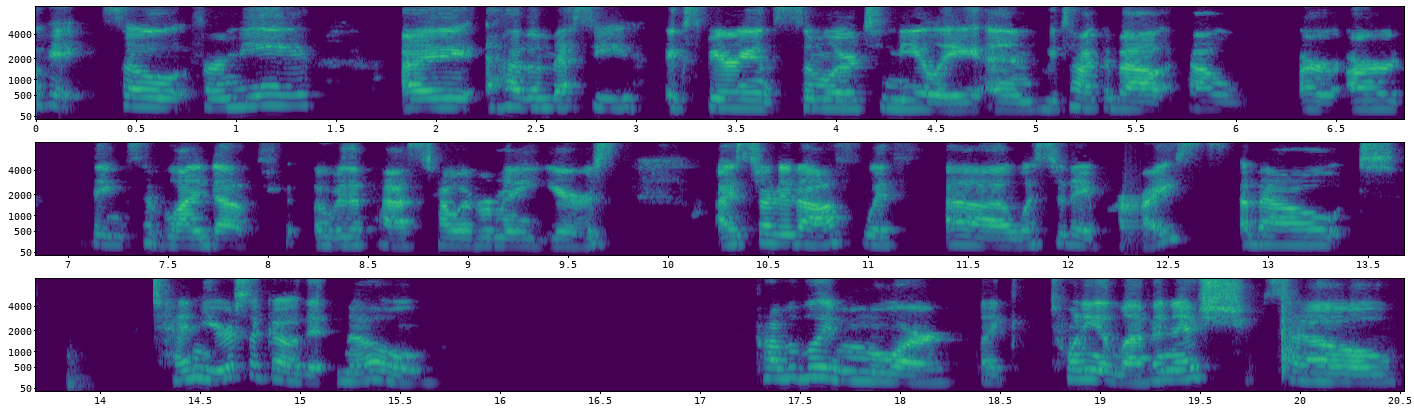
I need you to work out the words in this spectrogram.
Okay, so for me, I have a messy experience similar to Nili, and we talk about how our, our things have lined up over the past however many years. I started off with uh, Weston A. Price about 10 years ago, that no, probably more like 2011 ish. So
